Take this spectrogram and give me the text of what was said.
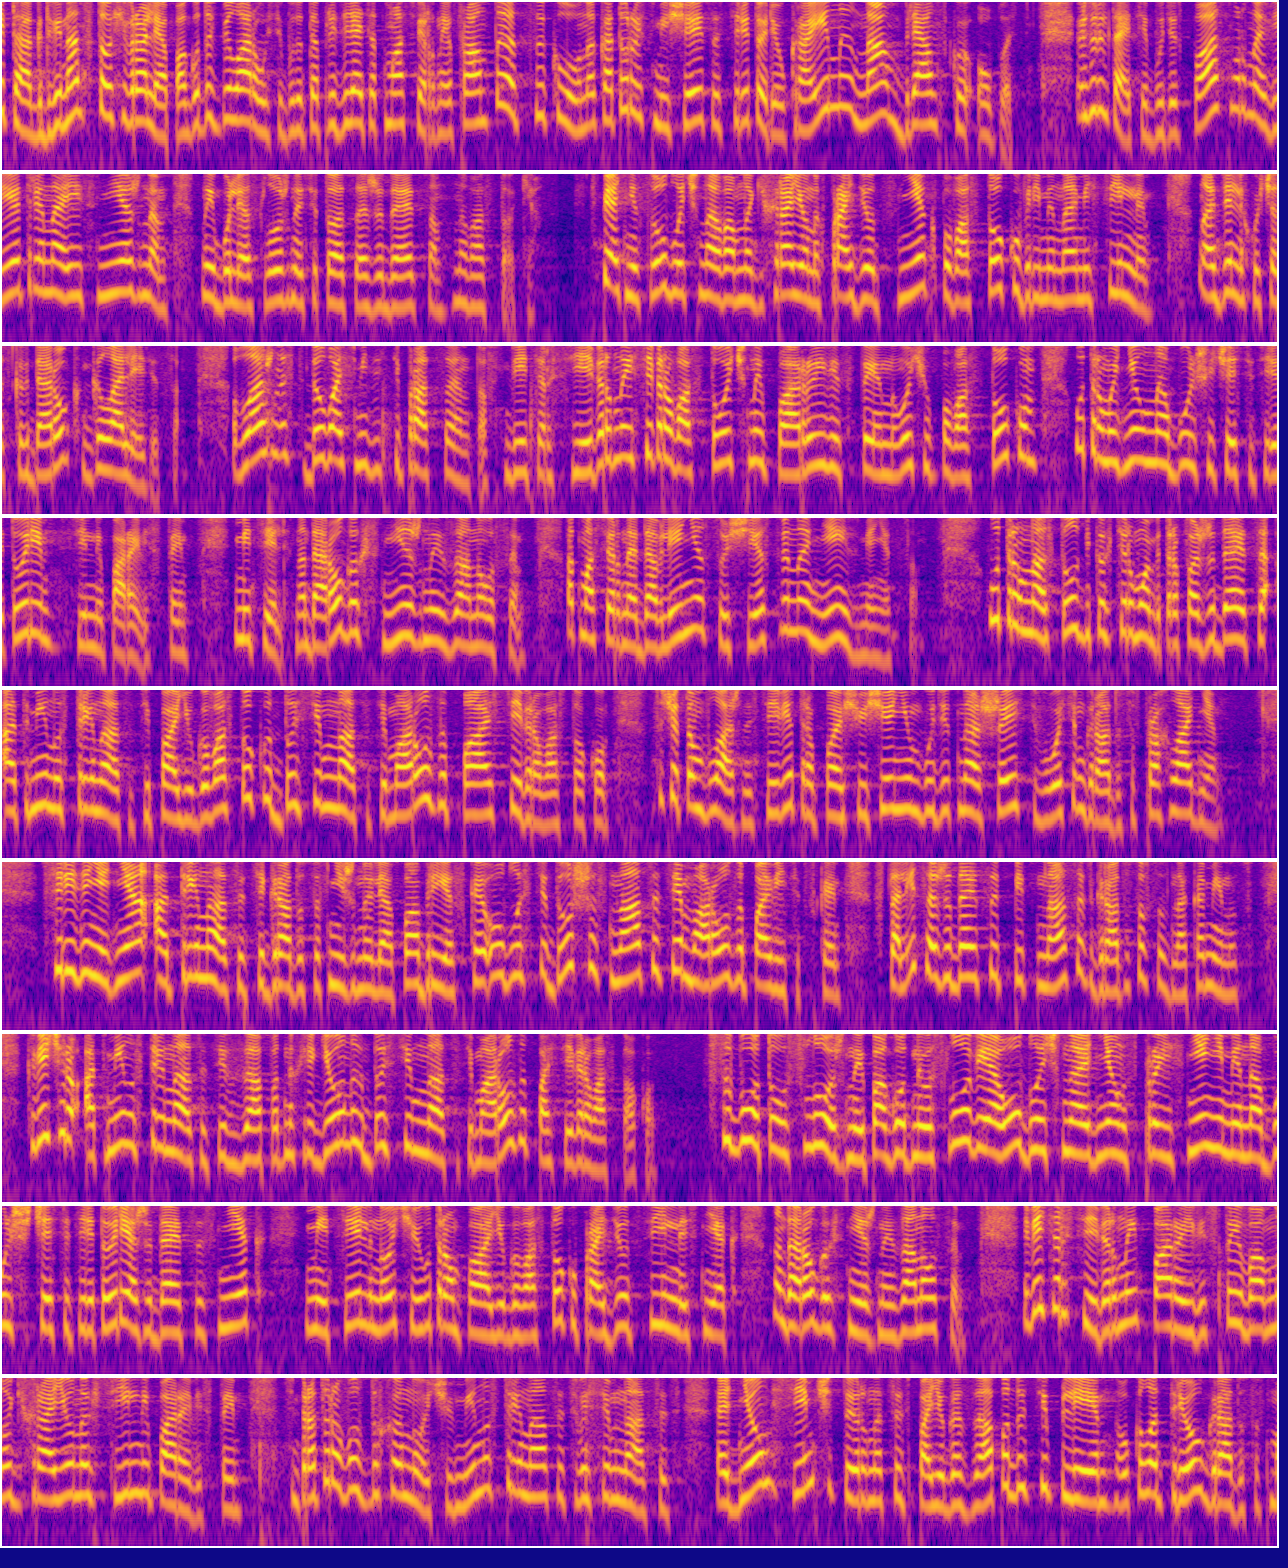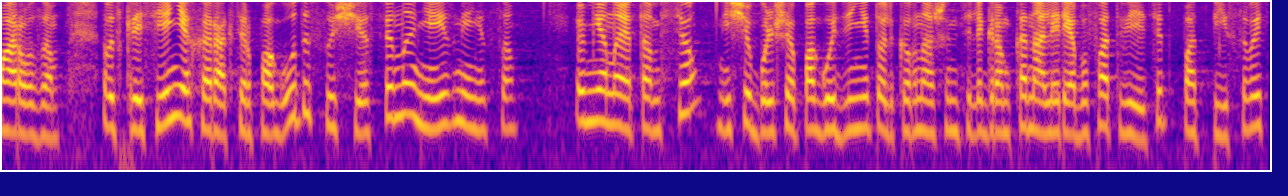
Итак, 12 февраля погоду в Беларуси будут определять атмосферные фронты от циклона, который смещается с территории Украины на Брянскую область. В результате будет пасмурно, ветрено и снежно. Наиболее сложная ситуация ожидается на востоке. Пятницу облачно, во многих районах пройдет снег, по востоку временами сильный. На отдельных участках дорог гололедица. Влажность до 80%. Ветер северный, северо-восточный, порывистый. Ночью по востоку, утром и днем на большей части территории сильный порывистый. Метель. На дорогах снежные заносы. Атмосферное давление существенно не изменится. Утром на столбиках термометров ожидается от минус 13 по юго-востоку до 17 мороза по северо-востоку. С учетом влажности скорости ветра по ощущениям будет на 6-8 градусов прохладнее. В середине дня от 13 градусов ниже нуля по Брестской области до 16 мороза по Витебской. В столице ожидается 15 градусов со знаком минус. К вечеру от минус 13 в западных регионах до 17 мороза по северо-востоку. В субботу сложные погодные условия. Облачно днем с прояснениями. На большей части территории ожидается снег. Метель. Ночью и утром по юго-востоку пройдет сильный снег. На дорогах снежные заносы. Ветер северный, порывистый. Во многих районах сильный порывистый. Температура воздуха ночью минус 13-18. Днем 7-14. По юго-западу теплее. Около 3 градусов мороза. В воскресенье характер погоды существенно не изменится. У меня на этом все. Еще больше о погоде не только в нашем телеграм-канале Рябов ответит. Подписывайтесь.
